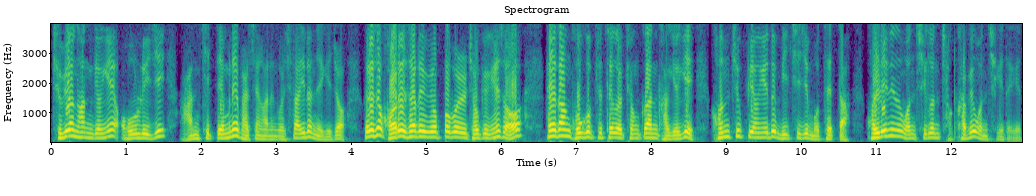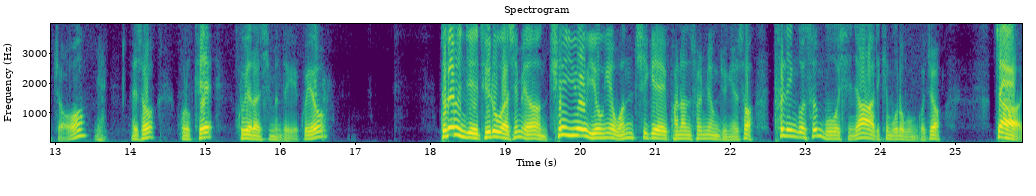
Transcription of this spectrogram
주변 환경에 어울리지 않기 때문에 발생하는 것이다. 이런 얘기죠. 그래서 거래사례법을 적용해서 해당 고급 주택을 평가한 가격이 건축 비용에도 미치지 못했다. 관련 있는 원칙은 적합의 원칙이 되겠죠. 예. 그래서 그렇게 구별하시면 되겠고요. 그 다음에 이제 뒤로 가시면 최유효 이용의 원칙에 관한 설명 중에서 틀린 것은 무엇이냐 이렇게 물어본 거죠. 자,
